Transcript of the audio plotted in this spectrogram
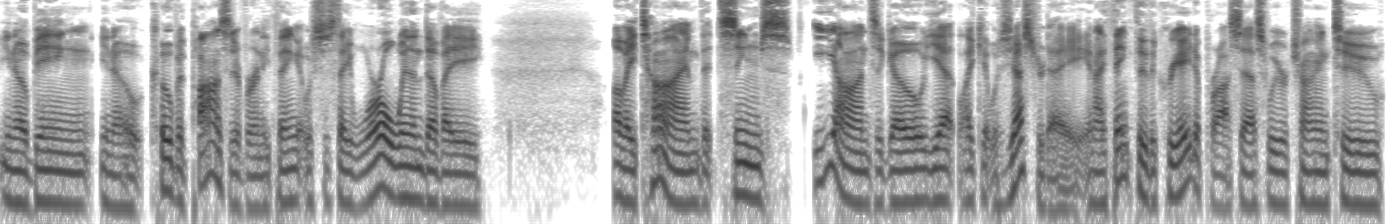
you know, being, you know, COVID positive or anything. It was just a whirlwind of a of a time that seems eons ago, yet like it was yesterday. And I think through the creative process, we were trying to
